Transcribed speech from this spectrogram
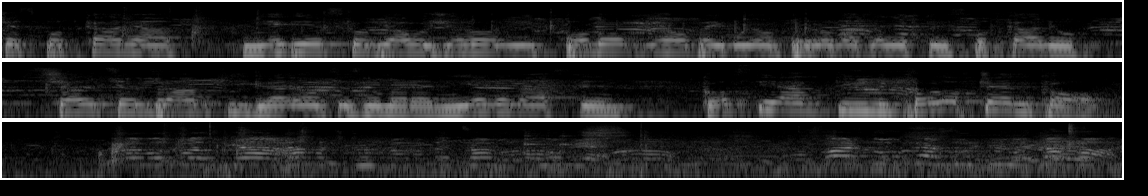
minucie spotkania niebiesko-biało-zieloni ponownie obejmują prowadzenie w tym spotkaniu. Strzelcem bramki grający z numerem 11 Kostiantin Kolowczenko. Brawo! Dawać panowie! Twardą, każdą piłę, dalej!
